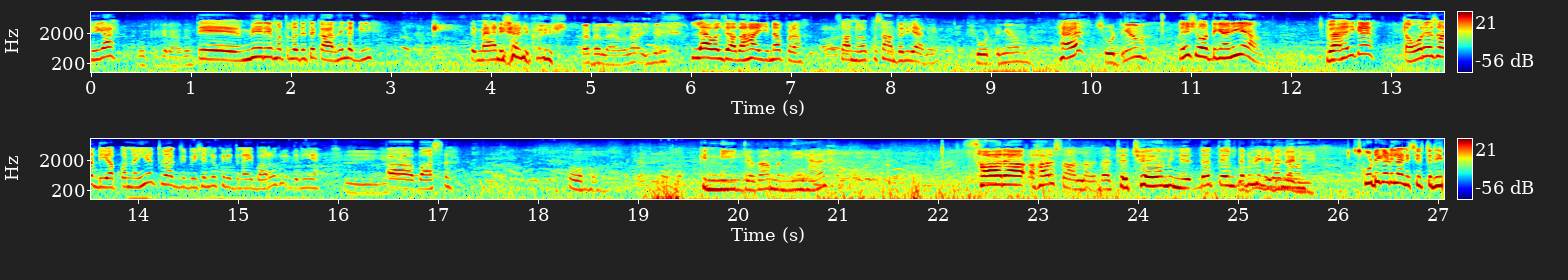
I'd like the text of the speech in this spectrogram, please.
ਠੀਕ ਆ? ਓਕੇ ਕਰਾ ਦਿਓ ਤੇ ਮੇਰੇ ਮਤਲਬ ਇੱਥੇ ਕਾਰ ਨਹੀਂ ਲੱਗੀ। ਤੇ ਮੈਂ ਨਹੀਂ ਲੈਣੀ ਕੋਈ ਤੁਹਾਡਾ ਲੈਵਲ ਹਾਈ ਹੈ ਨਾ? ਲੈਵਲ ਜ਼ਿਆਦਾ ਹਾਈ ਨਾ ਆਪਣਾ। ਸਾਨੂੰ ਇਹ ਪਸੰਦ ਨਹੀਂ ਆ ਰਹੀ। ਛੋਟੀਆਂ ਹੈ? ਛੋਟੀਆਂ ਨਹੀਂ ਛੋਟੀਆਂ ਨਹੀਂ ਆ। ਵੈਸੇ ਹੀ ਕਿ ਟੌਰੇ ਸਾਡੀ ਆਪਾਂ ਨਹੀਂ ਇੱਥੋਂ ਐਗਜ਼ੀਬਿਸ਼ਨ ਚੋਂ ਖਰੀਦਣਾ ਹੀ ਬਾਹਰੋਂ ਖਰੀਦਣੀ ਹੈ। ਠੀਕ ਆ ਬਸ। ਓਹੋ। ਕਿੰਨੀ ਜਗ੍ਹਾ ਮੰਨੀ ਹੈ। ਸਾਰਾ ਹਰ ਸਾਲ ਲੱਗਦਾ ਇੱਥੇ 6 ਮਹੀਨੇ ਦੇ 3 3 ਮਹੀਨੇ ਬਾਅਦ ਲੈਣੀ ਨਵਾਂ- ਸਕੂਟੀ ਕਿਹੜੀ ਲੈਣੀ ਸਿਫਟ ਦੀ?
